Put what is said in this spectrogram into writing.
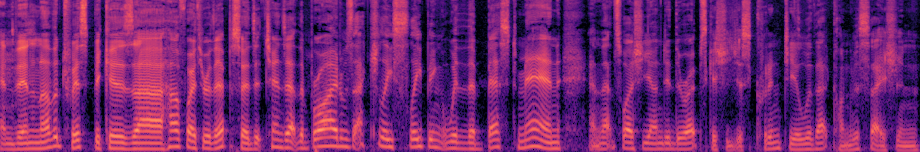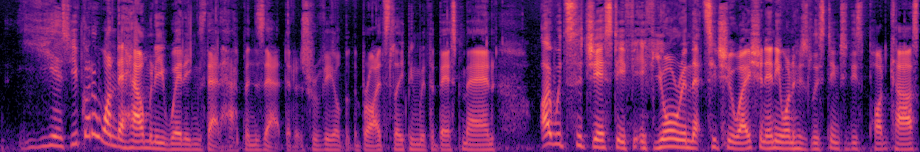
And then another twist because uh, halfway through the episodes, it turns out the bride was actually sleeping with the best man, and that's why she undid the ropes because she just couldn't deal with that conversation. Yes, you've got to wonder how many weddings that happens at, that it's revealed that the bride's sleeping with the best man. I would suggest if, if you're in that situation, anyone who's listening to this podcast,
